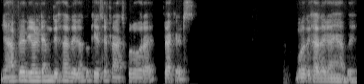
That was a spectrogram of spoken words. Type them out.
यहाँ पे रियल टाइम दिखा देगा तो कैसे ट्रांसफ़र हो रहा है पैकेट्स वो दिखा देगा यहाँ पे।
